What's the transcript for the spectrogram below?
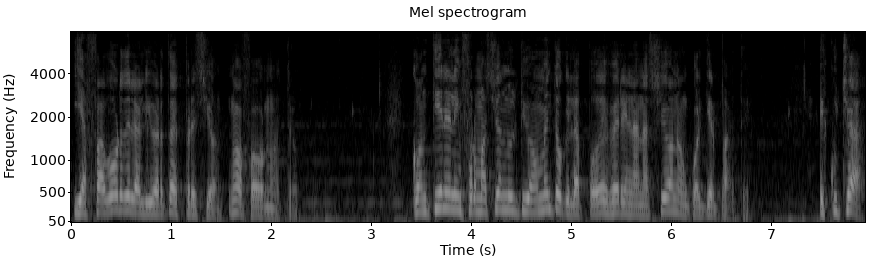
y a favor de la libertad de expresión, no a favor nuestro. Contiene la información de último momento que la podés ver en La Nación o en cualquier parte. Escuchá,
